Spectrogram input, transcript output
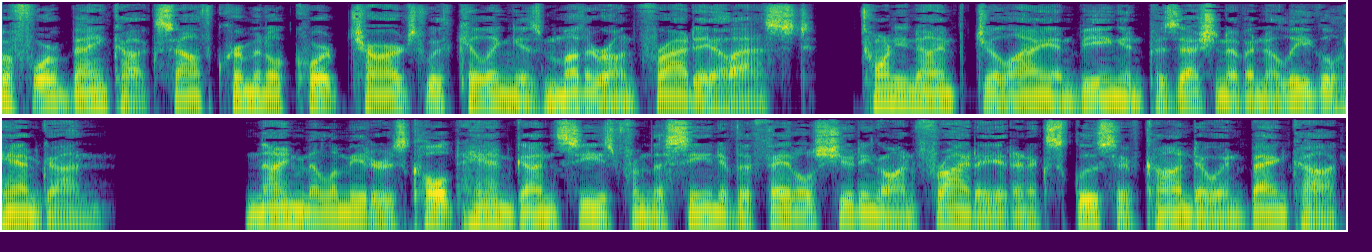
before Bangkok South Criminal Court charged with killing his mother on Friday last, 29 July and being in possession of an illegal handgun. 9mm Colt handgun seized from the scene of the fatal shooting on Friday at an exclusive condo in Bangkok.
